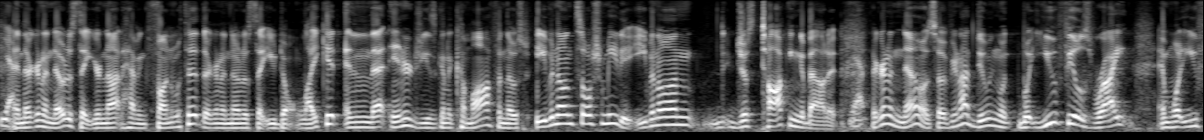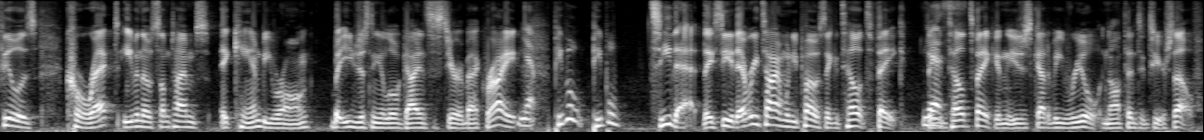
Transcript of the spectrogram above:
Yeah. and they're going to notice that you're not having fun with it they're going to notice that you don't like it and that energy is going to come off in those even on social media even on just talking about it Yep. they're going to know so if you're not doing what, what you feel is right and what you feel is correct even though sometimes it can be wrong but you just need a little guidance to steer it back right Yep. people people see that they see it every time when you post they can tell it's fake they Yes. can tell it's fake and you just got to be real and authentic to yourself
